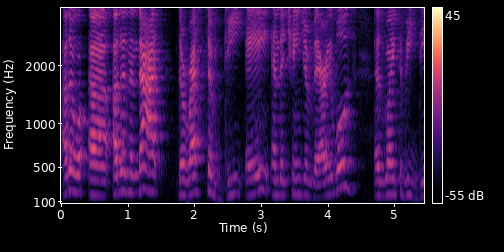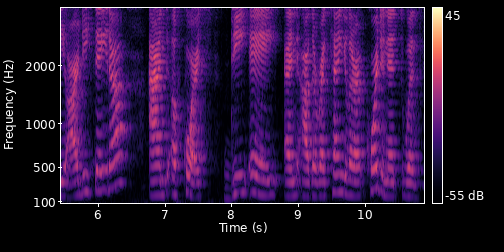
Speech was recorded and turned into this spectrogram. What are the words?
Other, uh, other than that, the rest of dA and the change of variables is going to be dr d theta. And of course, dA and uh, the rectangular coordinates was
